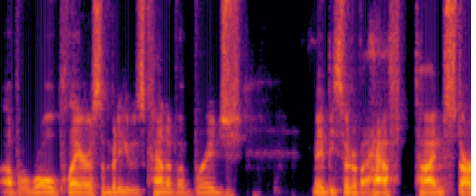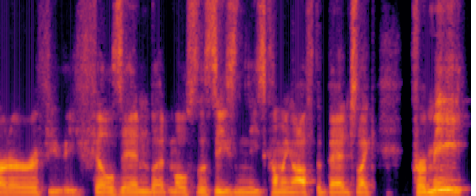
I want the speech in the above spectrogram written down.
of a role player, somebody who's kind of a bridge, maybe sort of a half-time starter if he, he fills in, but most of the season he's coming off the bench. Like for me,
